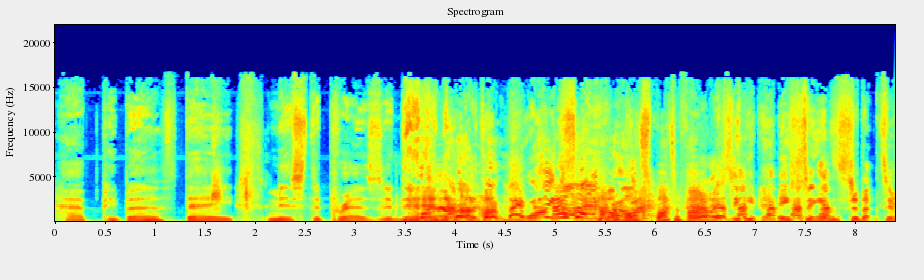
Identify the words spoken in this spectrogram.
Happy birthday, Mr. President. I was like, what? Come up on Spotify. Is He- He's singing seductive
